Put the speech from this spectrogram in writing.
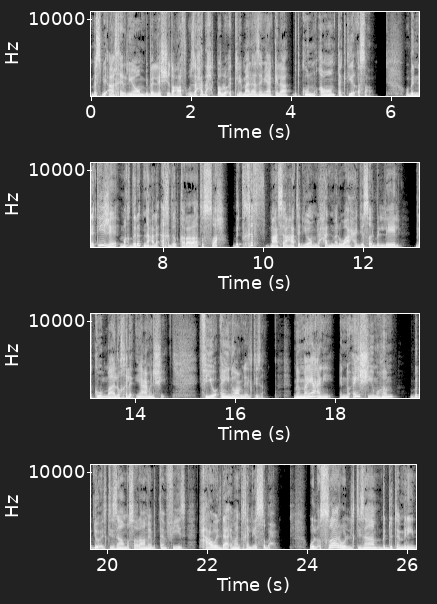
بس بآخر اليوم ببلش يضعف وإذا حدا حط له أكلة ما لازم ياكلها بتكون مقاومتها كتير أصعب. وبالنتيجة مقدرتنا على أخذ القرارات الصح بتخف مع ساعات اليوم لحد ما الواحد يصل بالليل بيكون ماله خلق يعمل شيء. فيه أي نوع من الالتزام. مما يعني أنه أي شيء مهم بده التزام وصرامة بالتنفيذ حاول دائما تخليه الصبح. والإصرار والالتزام بده تمرين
